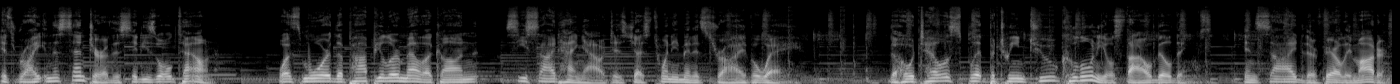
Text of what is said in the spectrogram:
It's right in the center of the city's old town. What's more, the popular Malecon Seaside Hangout is just 20 minutes' drive away. The hotel is split between two colonial style buildings. Inside, they're fairly modern,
